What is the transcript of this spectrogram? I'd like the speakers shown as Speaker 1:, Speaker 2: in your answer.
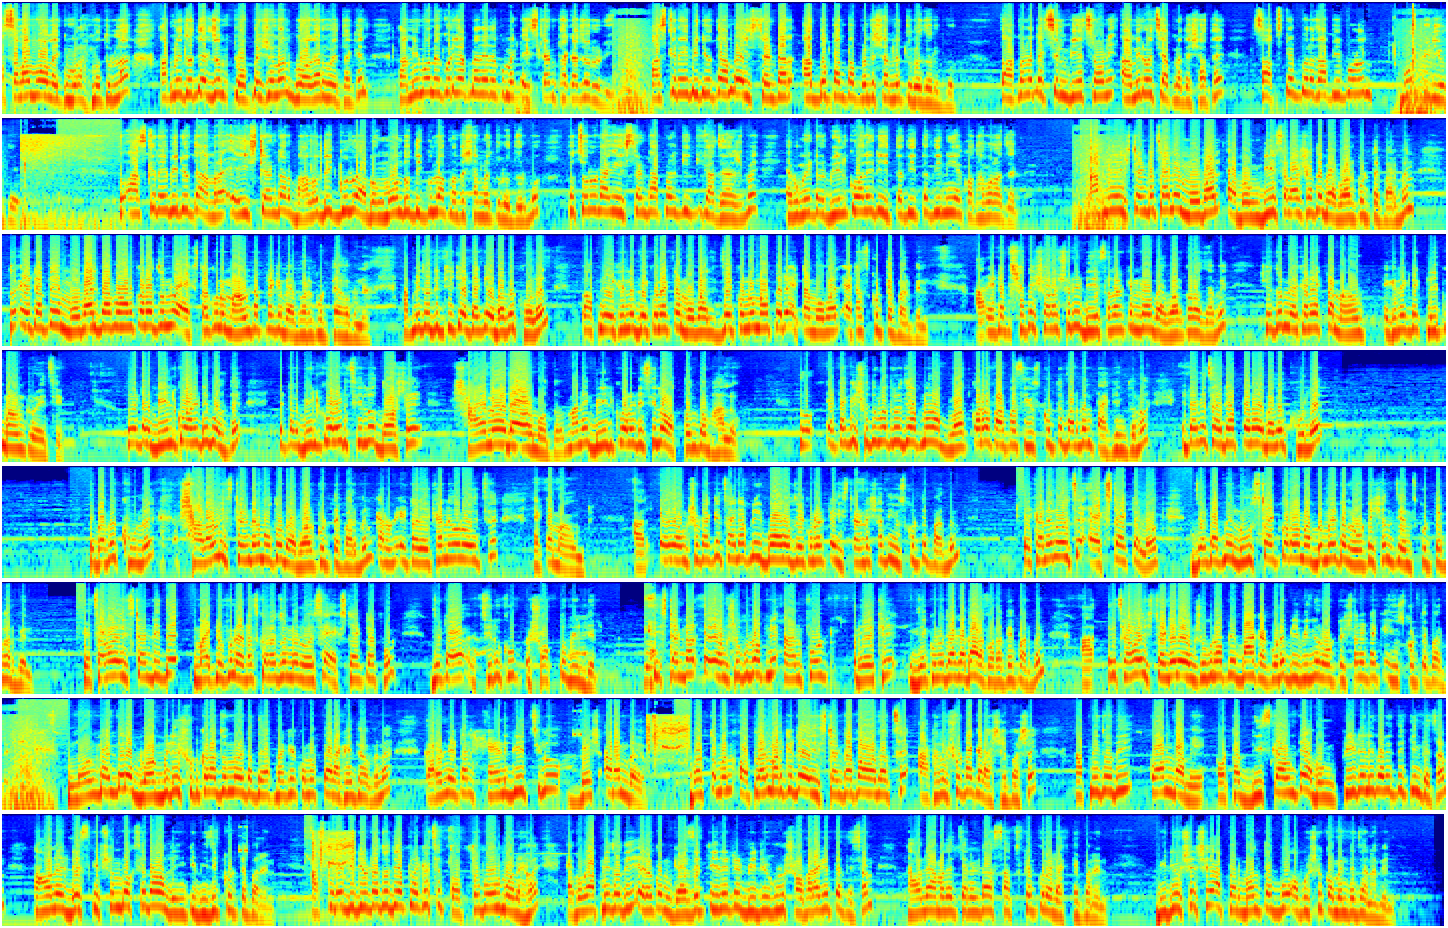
Speaker 1: আসসালামু আলাইকুম রহমতুল্লাহ। আপনি যদি একজন প্রফেশনাল ব্লগার হয়ে থাকেন, আমি মনে করি আপনার এরকম একটা স্ট্যান্ড থাকা জরুরি। আজকের এই ভিডিওতে আমরা স্ট্যান্ডটার আদ্যপান্ত আপনাদের সামনে তুলে ধরবো। তো আপনারা দেখছেন বিএস রনি আমি রয়েছি আপনাদের সাথে। সাবস্ক্রাইব করে ঝাঁপিয়ে পড়ুন মূল ভিডিওতে। তো আজকের এই ভিডিওতে আমরা এই স্ট্যান্ডটার ভালো দিকগুলো এবং মন্দ দিকগুলো আপনাদের সামনে তুলে ধরবো। তো চলুন আগে স্ট্যান্ডটা আপনার কি কি কাজে আসবে এবং এটার বিল্ড কোয়ালিটি ইত্যাদি ইত্যাদি নিয়ে কথা বলা যাক। আপনি এই স্ট্যান্ডটা চাইলে মোবাইল এবং ডিএসএলআর সাথে ব্যবহার করতে পারবেন। তো এটাতে মোবাইল ব্যবহার করার জন্য এক্সট্রা কোনো মাউন্ট আপনাকে ব্যবহার করতে হবে না। আপনি যদি ঠিক এটাকে এভাবে খোলেন, তো আপনি এখানে যে কোনো একটা মোবাইল যে কোনো মাপের একটা মোবাইল অ্যাটাচ করতে পারবেন। আর এটার সাথে সরাসরি ডিএসএলআর ক্যামেরাও ব্যবহার করা যাবে। সেজন্য এখানে একটা মাউন্ট এখানে একটা ক্লিপ মাউন্ট রয়েছে। তো এটার বিল্ড কোয়ালিটি বলতে, এটার বিল্ড কোয়ালিটি ছিল দশে সাড়ে নয় দেওয়ার মতো। মানে বিল্ড কোয়ালিটি ছিল অত্যন্ত ভালো। তো এটাকে শুধুমাত্র যে আপনারা ব্লক করার পারপাস ইউজ করতে পারবেন তা কিন্তু না এটাকে চাইলে আপনারা এভাবে খুলে এভাবে খুলে সাধারণ স্ট্যান্ডের মতো ব্যবহার করতে পারবেন, কারণ এটার এখানেও রয়েছে একটা মাউন্ট আর এই অংশটাকে চাইলে আপনি বড় যে কোনো একটা স্ট্যান্ডের সাথে ইউজ করতে পারবেন। এখানে রয়েছে এক্সট্রা একটা লক যেটা আপনি লুজ টাইট করার মাধ্যমে এটা রোটেশন চেঞ্জ করতে পারবেন। এছাড়াও স্ট্যান্ডটিতে মাইক্রোফোন অ্যাটাচ করার জন্য রয়েছে এক্সট্রা একটা পোর্ট যেটা ছিল খুব শক্ত বিল্ডের স্ট্যান্ডার এই অংশগুলো আপনি আনফোল্ড রেখে যে কোনো জায়গায় দাঁড় করাতে পারবেন। আর এছাড়াও স্ট্যান্ডার এই অংশগুলো আপনি বাঁকা করে বিভিন্ন রোটেশন এটাকে ইউজ করতে পারবেন। লং টাইম ধরে ব্লগ ভিডিও শ্যুট করার জন্য এটাতে আপনাকে কোনো প্যারা খাইতে হবে না, কারণ এটার হ্যান্ড গ্রিপ ছিল বেশ আরামদায়ক। বর্তমান অফলাইন মার্কেটে এই স্ট্যান্ডটা পাওয়া যাচ্ছে আঠারোশো টাকার আশেপাশে। আপনি যদি কম দামে, অর্থাৎ ডিসকাউন্টে এবং ফ্রি ডেলিভারিতে কিনতে চান, তাহলে ডেসক্রিপশন বক্সে দেওয়া লিঙ্কটি ভিজিট করতে পারেন। আজকের এই ভিডিওটা যদি আপনার কাছে তথ্যবহুল মনে হয় এবং আপনি যদি এরকম গ্যাজেট রিলেটেড ভিডিওগুলো সবার আগে পেতে চান, তাহলে আমাদের চ্যানেলটা সাবস্ক্রাইব করে রাখতে পারেন। ভিডিও শেষে আপনার মন্তব্য অবশ্যই কমেন্টে জানাবেন।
